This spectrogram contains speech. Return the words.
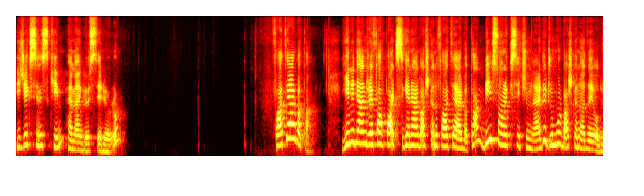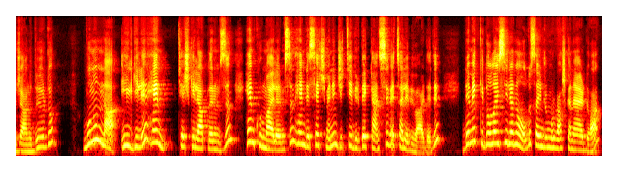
Diyeceksiniz kim? Hemen gösteriyorum. Fatih Erbakan. Yeniden Refah Partisi Genel Başkanı Fatih Erbakan bir sonraki seçimlerde Cumhurbaşkanı adayı olacağını duyurdu. Bununla ilgili hem teşkilatlarımızın hem kurmaylarımızın hem de seçmenin ciddi bir beklentisi ve talebi var dedi. Demek ki dolayısıyla ne oldu? Sayın Cumhurbaşkanı Erdoğan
